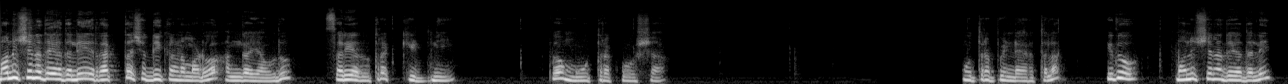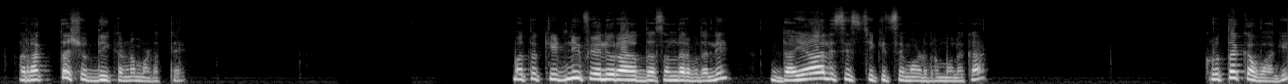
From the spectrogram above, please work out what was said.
ಮನುಷ್ಯನ ದೇಹದಲ್ಲಿ ರಕ್ತ ಶುದ್ಧೀಕರಣ ಮಾಡುವ ಅಂಗ ಯಾವುದು? ಸರಿಯಾದ ಉತ್ತರ, ಕಿಡ್ನಿ ಅಥವಾ ಮೂತ್ರಕೋಶ. ಮೂತ್ರಪಿಂಡ ಇರುತ್ತಲ್ಲ, ಇದು ಮನುಷ್ಯನ ದೇಹದಲ್ಲಿ ರಕ್ತ ಶುದ್ಧೀಕರಣ ಮಾಡುತ್ತೆ. ಮತ್ತು ಕಿಡ್ನಿ ಫೇಲ್ಯೂರ್ ಆದ ಸಂದರ್ಭದಲ್ಲಿ ಡಯಾಲಿಸಿಸ್ ಚಿಕಿತ್ಸೆ ಮಾಡೋದ್ರ ಮೂಲಕ ಕೃತಕವಾಗಿ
